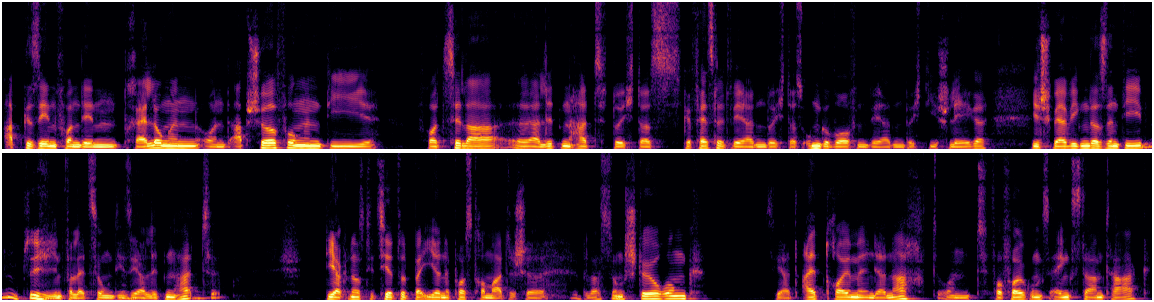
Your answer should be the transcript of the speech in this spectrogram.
abgesehen von den Prellungen und Abschürfungen, die Frau Ziller äh, erlitten hat durch das Gefesseltwerden, durch das Umgeworfenwerden, durch die Schläge. Viel schwerwiegender sind die psychischen Verletzungen, die sie erlitten hat. Diagnostiziert wird bei ihr eine posttraumatische Belastungsstörung. Sie hat Albträume in der Nacht und Verfolgungsängste am Tag.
